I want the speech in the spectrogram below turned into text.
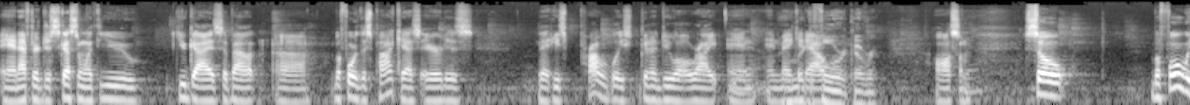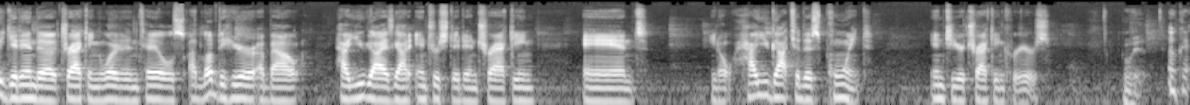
And after discussing with you, you guys about uh, before this podcast aired, is that he's probably going to do all right and, and make it out. full recovery. Awesome. So, before we get into tracking, what it entails, I'd love to hear about how you guys got interested in tracking, and you know how you got to this point into your tracking careers. Go ahead. Okay.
